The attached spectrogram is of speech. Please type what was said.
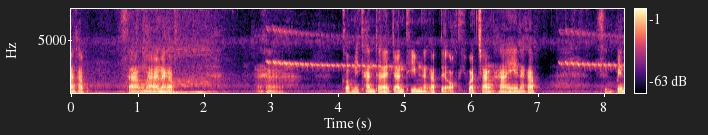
นะครับ สร้างมานะครับก็ไม่ทันท่านอาจารย์ทิมนะครับ แต่ออกที่วัดช้างให้นะครับ ซึ่งเป็น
